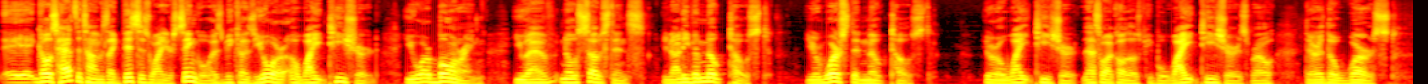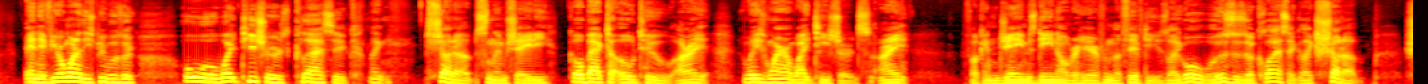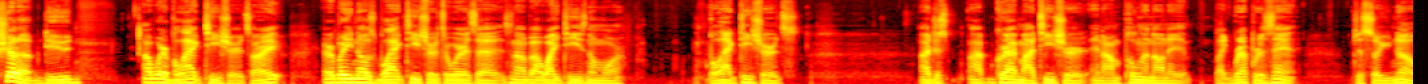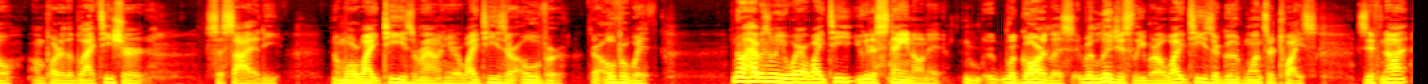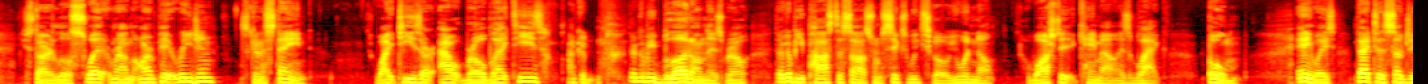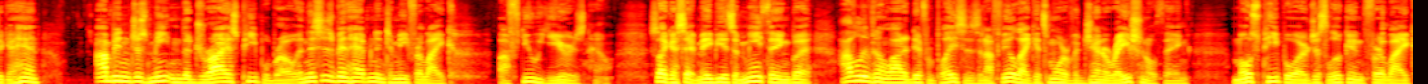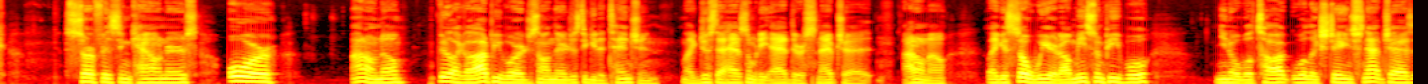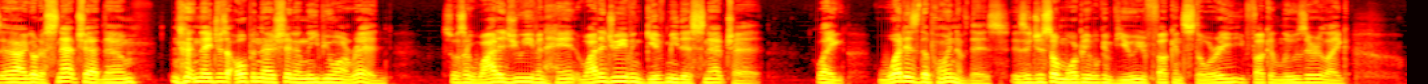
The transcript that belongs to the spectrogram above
it goes half the time it's like this is why you're single is because you're a white t-shirt. You are boring. You have no substance. You're not even milk toast. You're worse than milk toast. You're a white t-shirt. That's why I call those people white t-shirts, bro. They're the worst. And if you're one of these people who's like, "Oh, a white t-shirt is classic." Like, shut up, Slim Shady. Go back to 02, all right? Nobody's wearing white t-shirts, all right? Fucking James Dean over here from the 50s like, "Oh, well, this is a classic." Like, shut up. Shut up, dude. I wear black t-shirts, all right? Everybody knows black t-shirts are where it's at. It's not about white tees no more. Black t-shirts. I just I grab my t-shirt and I'm pulling on it like represent just so you know I'm part of the black t-shirt society. No more white tees around here. White tees are over. They're over with. You know what happens when you wear a white tee? You get a stain on it. Regardless, religiously, bro. White tees are good once or twice. If not, you start a little sweat around the armpit region, it's gonna stain. White tees are out, bro. Black tees, I could there could be blood on this, bro. There could be pasta sauce from six weeks ago. You wouldn't know. Washed it, it came out as black. Boom. Anyways, back to the subject at hand. I've been just meeting the driest people, bro, and this has been happening to me for like a few years now. So, like I said, maybe it's a me thing, but I've lived in a lot of different places, and I feel like it's more of a generational thing. Most people are just looking for like surface encounters, or I don't know. I feel like a lot of people are just on there just to get attention, like just to have somebody add their Snapchat. I don't know. Like it's so weird. I'll meet some people, you know, we'll talk, we'll exchange Snapchats, and I go to Snapchat them, and they just open that shit and leave you on read. So it's like, why did you even hand? Why did you even give me this Snapchat? Like, what is the point of this? Is it just so more people can view your fucking story? You fucking loser. Like,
